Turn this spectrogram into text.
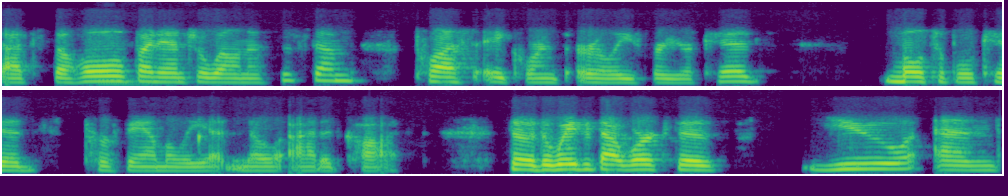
That's the whole Mhm. financial wellness system, plus Acorns Early for your kids, multiple kids per family at no added cost. So the way that that works is you and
